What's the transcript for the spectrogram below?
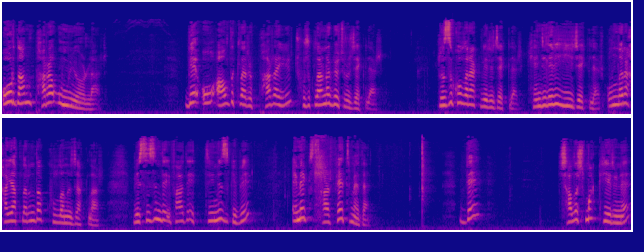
oradan para umuyorlar. Ve o aldıkları parayı çocuklarına götürecekler. Rızık olarak verecekler. Kendileri yiyecekler. Onları hayatlarında kullanacaklar. Ve sizin de ifade ettiğiniz gibi emek sarf etmeden ve çalışmak yerine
